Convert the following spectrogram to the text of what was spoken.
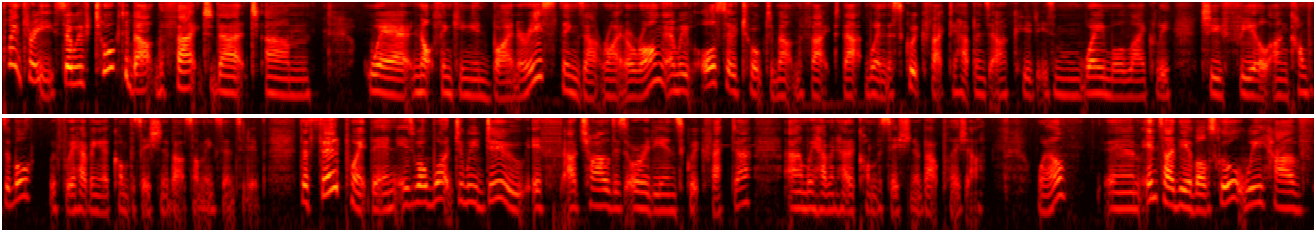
Point three. So we've talked about the fact that um, we're not thinking in binaries, things aren't right or wrong. And we've also talked about the fact that when the squick factor happens, our kid is way more likely to feel uncomfortable if we're having a conversation about something sensitive. The third point then is well, what do we do if our child is already in squick factor and we haven't had a conversation about pleasure? Well, um, inside the Evolve School, we have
